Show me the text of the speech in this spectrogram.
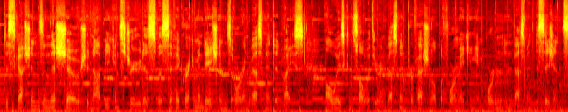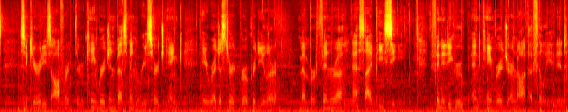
Discussions in this show should not be construed as specific recommendations or investment advice. Always consult with your investment professional before making important investment decisions. Securities offered through Cambridge Investment Research Inc., a registered broker dealer, member FINRA SIPC. Finity Group and Cambridge are not affiliated.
